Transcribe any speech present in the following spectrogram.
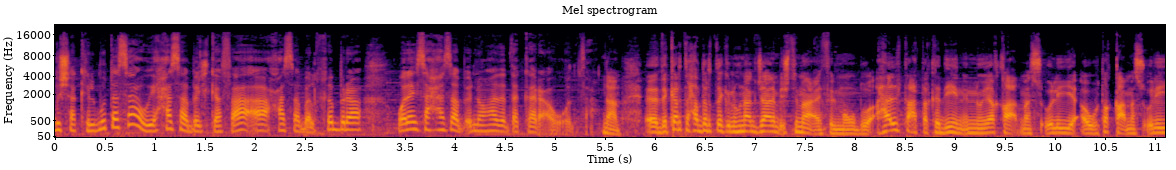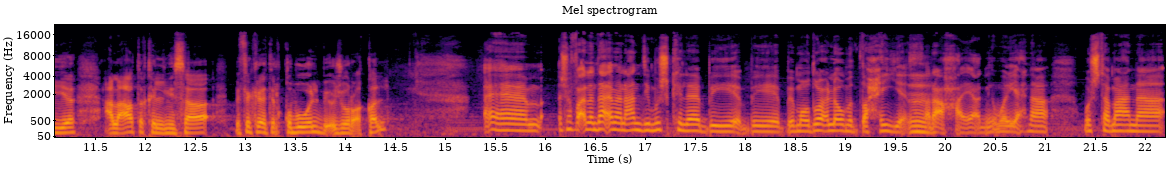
بشكل متساوي حسب الكفاءة حسب الخبرة وليس حسب أنه هذا ذكر أو أنثى. نعم. آه، ذكرت حضرتك انه هناك جانب اجتماعي في الموضوع. هل تعتقدين إنه يقع مسؤولية أو تقع مسؤولية على عاتق النساء بفكرة القبول بأجور أقل؟ أم، شوف أنا دائما عندي مشكلة بموضوع لوم الضحية الصراحه يعني وإحنا مجتمعنا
